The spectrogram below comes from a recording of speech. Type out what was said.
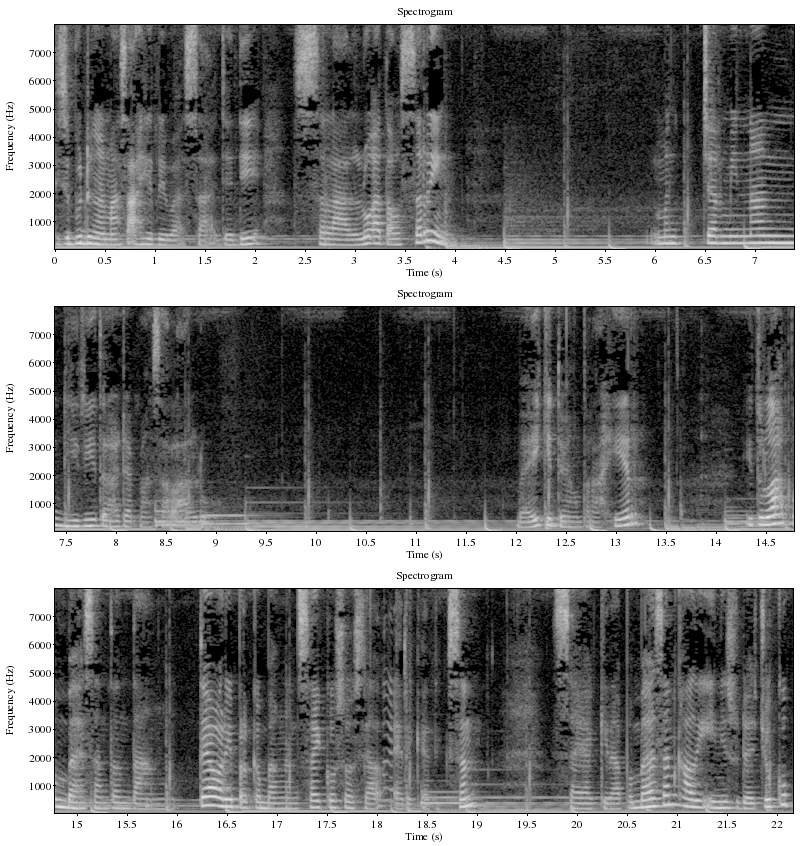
disebut dengan masa akhir dewasa. Jadi selalu atau sering mencerminan diri terhadap masa lalu. Baik, itu yang terakhir. Itulah pembahasan tentang teori perkembangan psikososial Erik Erikson. Saya kira pembahasan kali ini sudah cukup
